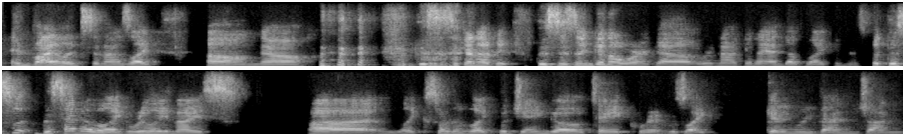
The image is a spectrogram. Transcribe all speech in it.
and violence, and I was like, oh no. This is gonna be this isn't gonna work out. We're not gonna end up liking this. But this this had a like really nice uh like sort of like the django take where it was like getting revenge on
